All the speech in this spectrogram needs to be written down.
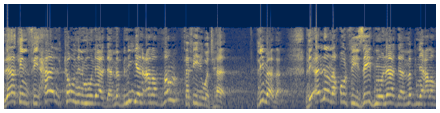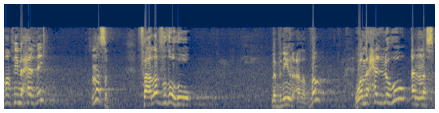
لكن في حال كون المنادى مبنيا على الضم ففيه وجهان. لماذا؟ لأننا نقول في زيد منادى مبني على الضم في محل نصب. فلفظه مبني على الضم ومحله النصب.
